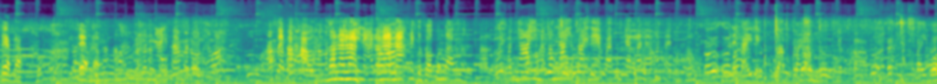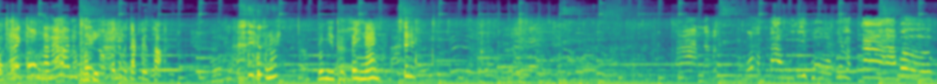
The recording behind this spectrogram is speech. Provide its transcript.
แซ่บล่ะแซ่บล่ะเอาใส่ผ้าขาวนะมันนั่นนั่นนั่นนั่นนั่นให้กระสอบข้างหลังน่ะมันง่ายมันต้องง่ายใส่แน่ปลาทุกจานแล้วฮะมาใส่ผ้าขาวเออเออได้ใส่เด็กจับไปก่อนเด้อจะขาดไปก่อนเอ้ยกุ้งนะนะเฮ้ยมันมาเต็ดิมก็รู้จักเป็นสะ คุณน้อยลงยูทูบไปนั่งคนละเต้ายี่ห้อคนละกาเบอร์บ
